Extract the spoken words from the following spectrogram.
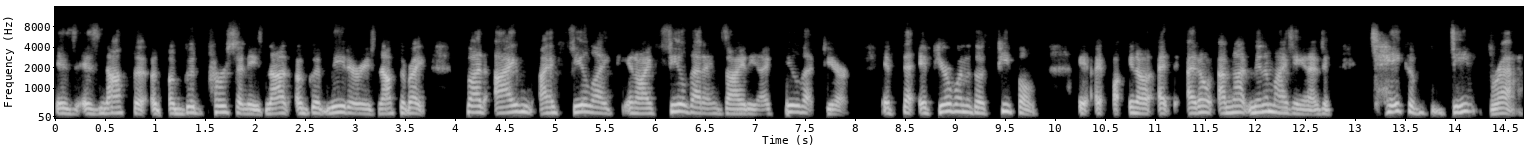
is, is not the, a, a good person. He's not a good leader. He's not the right, but I, I feel like, you know, I feel that anxiety. I feel that fear. If that, if you're one of those people, I, uh, you know, I, I don't, I'm not minimizing it. I take a deep breath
